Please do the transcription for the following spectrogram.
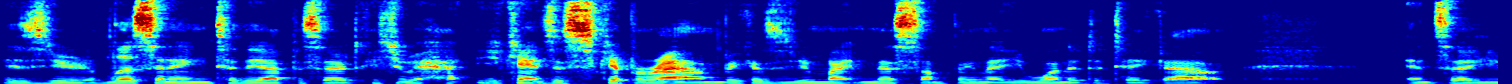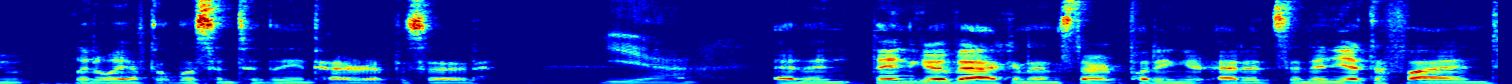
is you're listening to the episode because you ha- you can't just skip around because you might miss something that you wanted to take out. And so you literally have to listen to the entire episode. Yeah. And then then go back and then start putting your edits, and then you have to find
